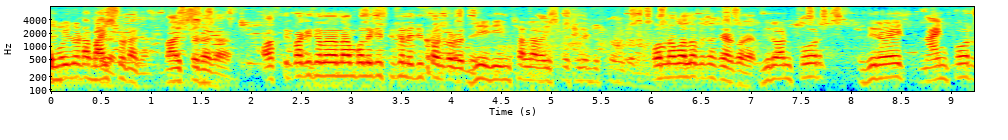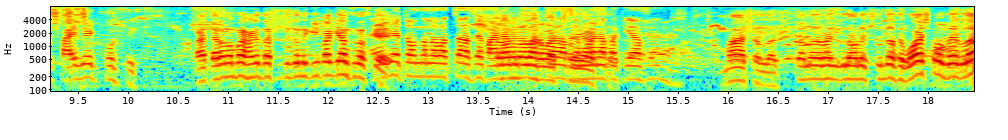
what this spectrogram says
এলবিনোটা বাইশশো টাকা। বাইশশো টাকা। অস্থির পাখি নাম বলে কি স্পেশালি ডিসকাউন্ট করবেন? জি জি ইনশাল্লাহ ভাই স্পেশালি ডিসকাউন্ট করবেন। ফোন নাম্বার লোকেশন শেয়ার করেন। Zero one four zero eight nine four five eight four six. ভাই তেরো নম্বর হাটে দর্শকদের জন্য কি পাখি আনছেন আজকে? এই যে চন্দনা বাচ্চা আছে বাচ্চা বাচ্চা আছে ময়না পাখি আছে হ্যাঁ। মাশাল্লাহ চন্দনা পাখিগুলো অনেক সুন্দর আছে। বয়স কম এগুলা?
